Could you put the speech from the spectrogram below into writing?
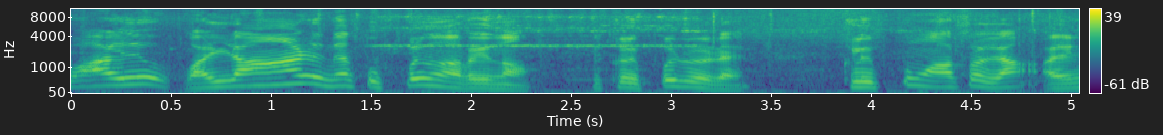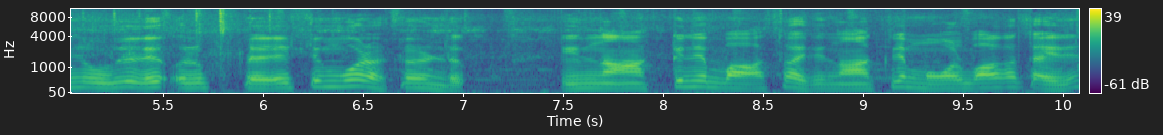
വായു വല്ലാണ്ട് ഇങ്ങനെ തുപ്പിൽ നിറയുന്ന ഈ ക്ലിപ്പ് ഇട്ടിട്ട് ക്ലിപ്പ് മാത്രമല്ല അതിന്റെ ഉള്ളിൽ ഒരു പ്ലേറ്റും കൂടെ ഇട്ടിട്ടുണ്ട്. ഈ നാക്കിന്റെ ഭാഗത്തായിട്ട് നാക്കിന്റെ മോൾ ഭാഗത്തായിട്ട്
